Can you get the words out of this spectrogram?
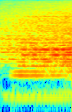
Bye.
